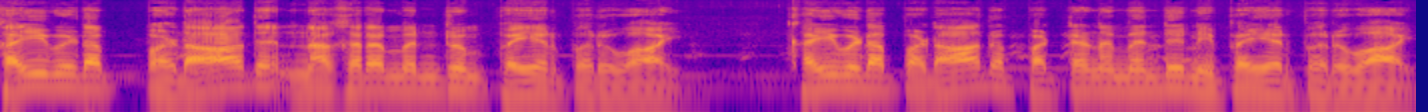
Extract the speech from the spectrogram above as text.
கைவிடப்படாத நகரம் என்றும் பெயர் பெறுவாய். கைவிடப்படாத பட்டணம் என்று நீ பெயர் பெறுவாய்.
